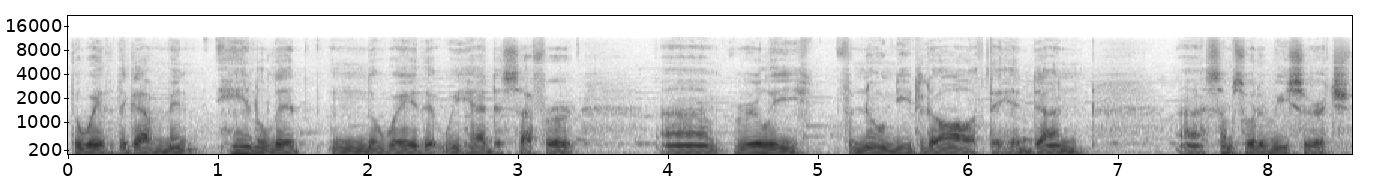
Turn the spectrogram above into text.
the way that the government handled it and the way that we had to suffer um, really for no need at all if they had done uh, some sort of research.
